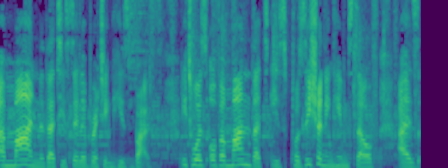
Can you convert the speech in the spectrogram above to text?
a man that is celebrating his birth. It was of a man that is positioning himself as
